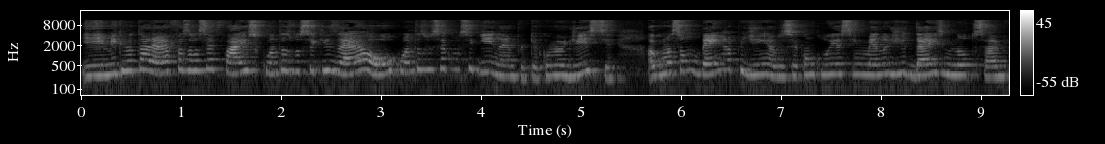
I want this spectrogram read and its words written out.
E microtarefas você faz quantas você quiser ou quantas você conseguir, né? Porque como eu disse, algumas são bem rapidinhas, você conclui assim menos de 10 minutos, sabe?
